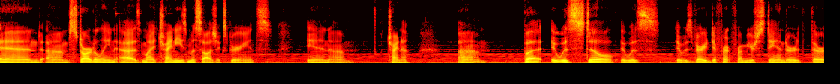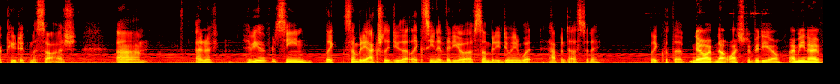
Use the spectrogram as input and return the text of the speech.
and um, startling as my Chinese massage experience in um, China, um, but it was still. It was. It was very different from your standard therapeutic massage. Um, I don't know if have you ever seen like somebody actually do that? Like seen a video of somebody doing what happened to us today, like with the No, I've not watched a video. I mean, I've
